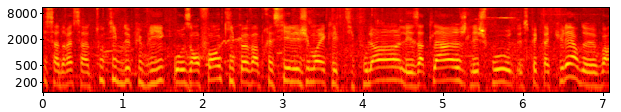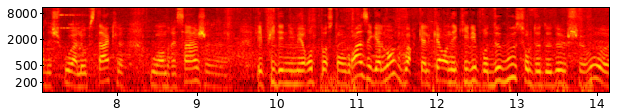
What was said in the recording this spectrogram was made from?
qui s'adresse à tout type de public, aux enfants qui peuvent apprécier les juments avec les petits poulains, les attelages, les chevaux spectaculaires, de voir des chevaux à l'obstacle ou en dressage, et puis des numéros de poste hongroise également, voir quelqu'un en équilibre debout sur le dos de deux chevaux,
